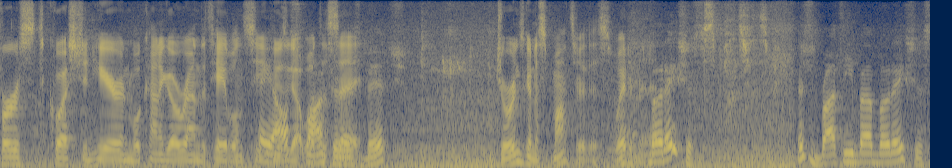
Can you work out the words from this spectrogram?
first question here, and we'll kind of go around the table and see Hey, who's I'll got what to sponsor say. this bitch. Jordan's gonna sponsor this. Wait a minute. Bodacious. This is brought to you by Bodacious.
